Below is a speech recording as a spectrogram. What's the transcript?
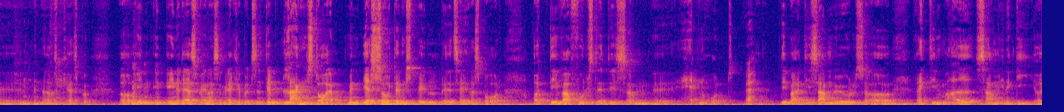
Øh, han hedder også Kasper. Og en, en, en af deres venner, som jeg kan på tiden. Det er en lang historie, men jeg så dem spille uh, teatersport, og det var fuldstændig som uh, hatten rundt. Ja. Det var de samme øvelser og rigtig meget samme energi, og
